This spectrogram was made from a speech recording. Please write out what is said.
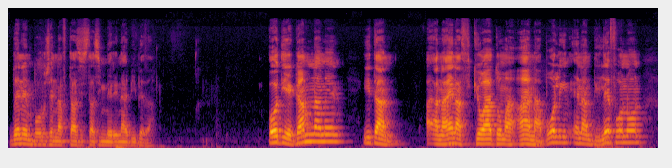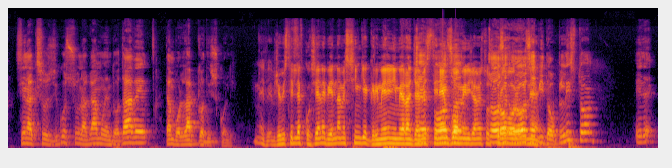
δεν μπορούσε να φτάσει στα σημερινά επίπεδα. Ό,τι έκαναμε ήταν ανά ένα δυο άτομα ανά πόλη, έναν τηλέφωνο, συναξιοζικούς σου να κάνουμε το τάδε, ήταν πολλά πιο δύσκολη. Ναι, Και εμείς στη Λευκοσία ναι, πιέναμε συγκεκριμένη ημέρα και εμείς στην όσο- έγκομη και εμείς στο και όσο- Στρόβολο. Ως ναι. επιτοπλίστων, είτε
